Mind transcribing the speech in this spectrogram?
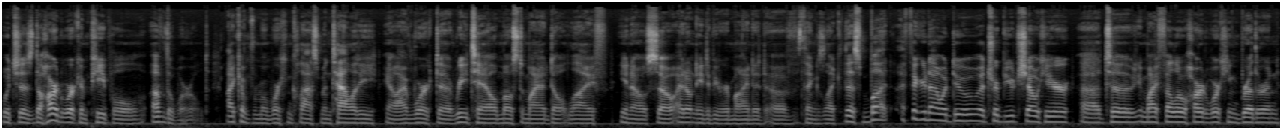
which is the hardworking people of the world. I come from a working class mentality. You know, I've worked uh, retail most of my adult life you know, so I don't need to be reminded of things like this. But I figured I would do a tribute show here uh, to my fellow hardworking brethren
